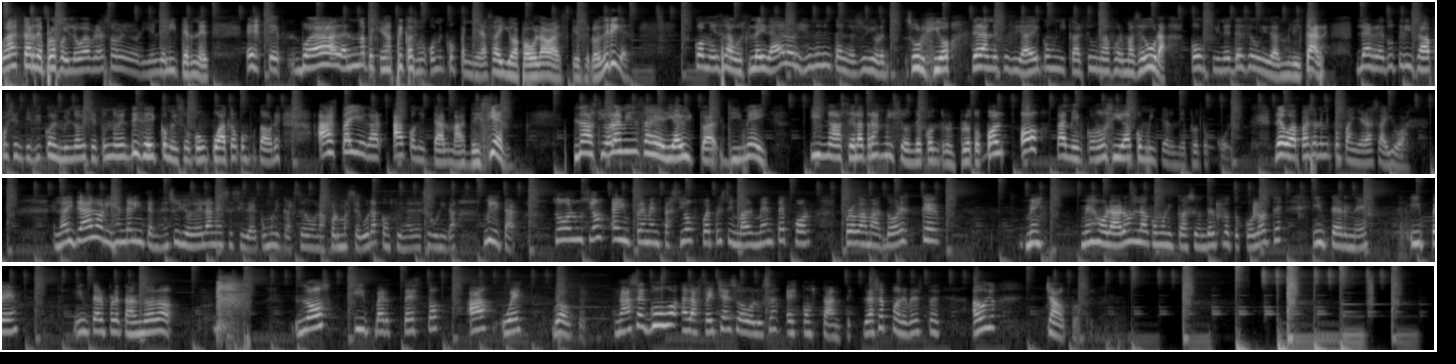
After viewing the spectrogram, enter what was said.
Buenas tardes, profe. Hoy le voy a hablar sobre el origen del Internet. Este, voy a darle una pequeña explicación con mi compañera Sayoa Paola Vázquez Rodríguez. Comenzamos. La idea del origen del Internet surgió de la necesidad de comunicarse de una forma segura, con fines de seguridad militar. La red utilizada por científicos en 1996 comenzó con cuatro computadores hasta llegar a conectar más de 100. Nació la mensajería virtual Gmail y nace la transmisión de control protocol o también conocida como Internet Protocol. Le voy a pasar a mi compañera Sayua. La idea del origen del Internet surgió de la necesidad de comunicarse de una forma segura con fines de seguridad militar. Su evolución e implementación fue principalmente por programadores que mejoraron la comunicación del protocolo de Internet IP interpretando los hipertextos a web browser. Nace Google a la fecha de su evolución es constante. Gracias por ver este audio. Chao, profe.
